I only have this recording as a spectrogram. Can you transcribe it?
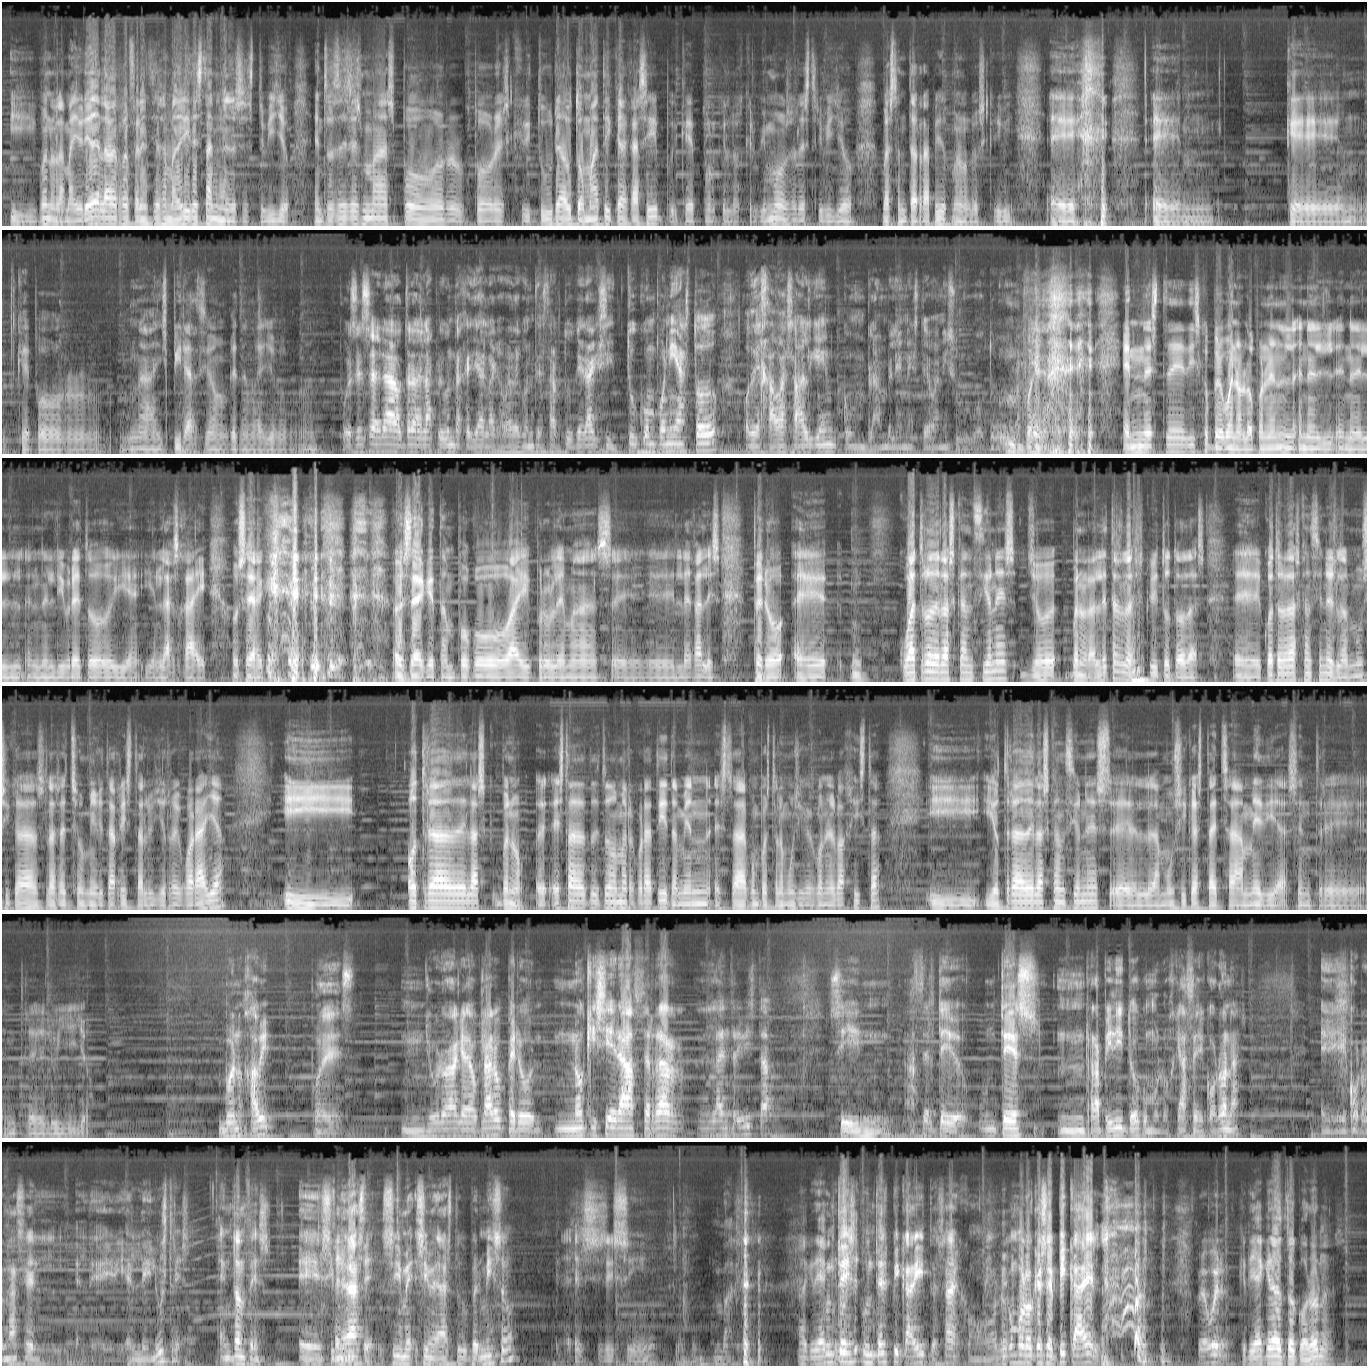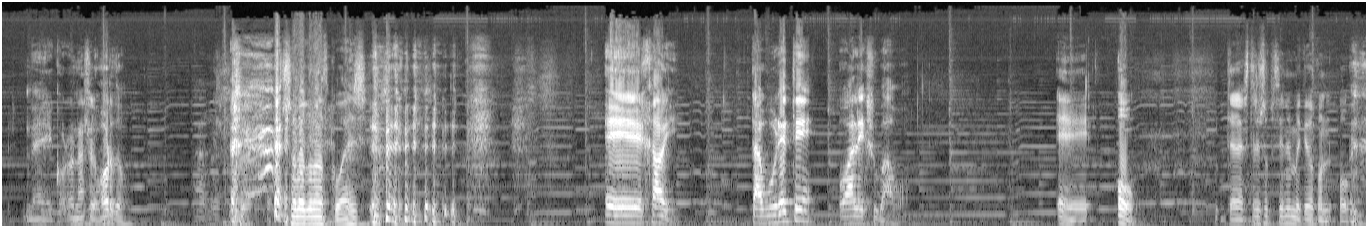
Y bueno, la mayoría de las referencias a Madrid están en el estribillo. Entonces es más por, por escritura automática casi, que porque lo escribimos el estribillo bastante rápido. Bueno, lo escribí. eh, em, que, que por una inspiración que tenga yo. Pues esa era otra de las preguntas que ya le acabas de contestar tú, que era que si tú componías todo o dejabas a alguien como en plan Belén Esteban y su autobiografía. Bueno, en este disco, pero bueno, lo ponen en el, en el, en el libreto y, y en las GAE, o sea que, o sea que tampoco hay problemas eh, legales. Pero eh, cuatro de las canciones, yo, bueno, las letras las he escrito todas. Eh, cuatro de las canciones, las músicas las ha hecho mi guitarrista Luigi Rey Guaraya y otra de las, bueno, eh, esta de todo me recuerda a ti, también está compuesta la música con el bajista y, otra de las canciones, eh, la música está hecha a medias entre, entre Luigi y yo. Bueno, Javi, pues mm, yo creo que ha quedado claro, pero no quisiera cerrar la entrevista sin hacerte un test mm, rapidito, como los que hace Coronas. Eh, Coronas el, el de, el de Ilustres. Entonces, eh, si, me das, si, me, si me das tu permiso, Eh, sí, sí, vale. Ah, un, test, un test picadito, ¿sabes? Como, como lo que se pica él. pero bueno, creía que era autocoronas. eh, Coronas el gordo. Solo conozco a ese. Eh, Javi, ¿taburete o Alex Ubago? Eh, O. De las tres opciones me quedo con O.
